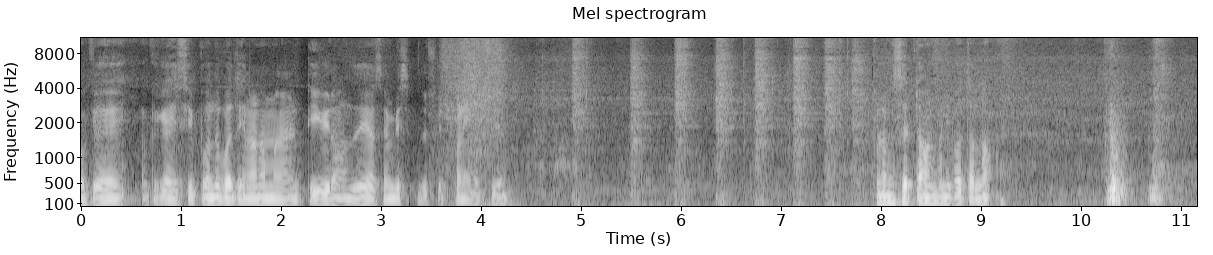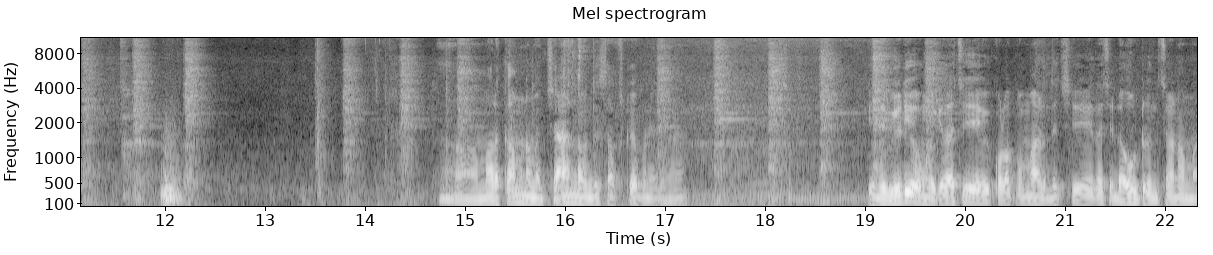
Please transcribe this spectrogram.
ஓகே ஓகே கைஸ் இப்போ வந்து பார்த்தீங்கன்னா நம்ம டிவியில் வந்து எஸ்எம்பிஎஸ் வந்து ஃபிட் பண்ணியாச்சு. இப்போ நம்ம செட் ஆன் பண்ணி பார்த்துடலாம் மறக்காமல் நம்ம சேனலை வந்து சப்ஸ்கிரைப் பண்ணிடுங்க. இந்த வீடியோ உங்களுக்கு ஏதாச்சும் குழப்பமாக இருந்துச்சு ஏதாச்சும் டவுட் இருந்துச்சுன்னா நம்ம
